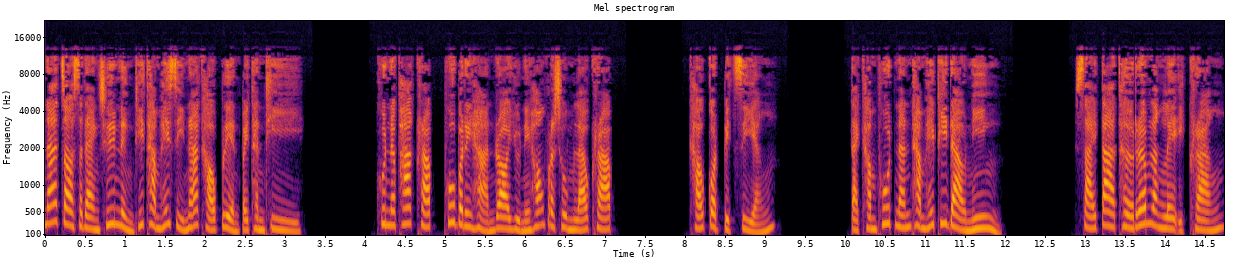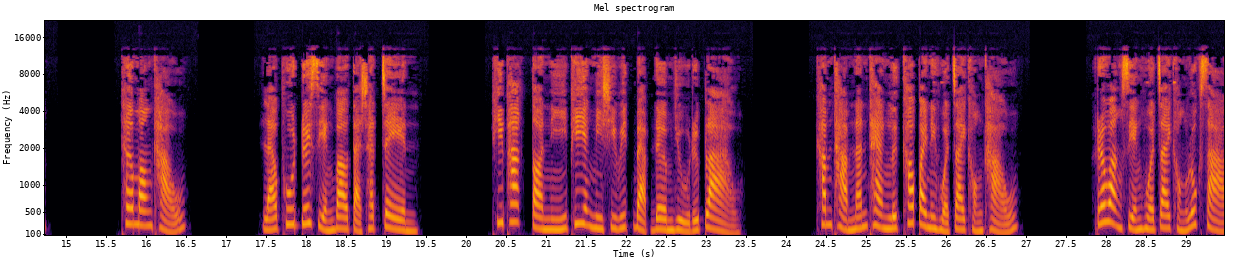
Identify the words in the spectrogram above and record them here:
หน้าจอแสดงชื่อหนึ่งที่ทำให้สีหน้าเขาเปลี่ยนไปทันที คุณภาพครับ ผู้บริหารรออยู่ในห้องประชุมแล้วครับ เขากดปิดเสียง แต่คำพูดนั้นทำให้พี่ดาวนิ่ง สายตาเธอเริ่มลังเลอีกครั้ง เธอมองเขา แล้วพูดด้วยเสียงเบาแต่ชัดเจน พี่พักตอนนี้พี่ยังมีชีวิตแบบเดิมอยู่หรือเปล่าคำถามนั้นแทงลึกเข้าไปในหัวใจของเขา ระหว่างเสียงหัวใจของลูกสาว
